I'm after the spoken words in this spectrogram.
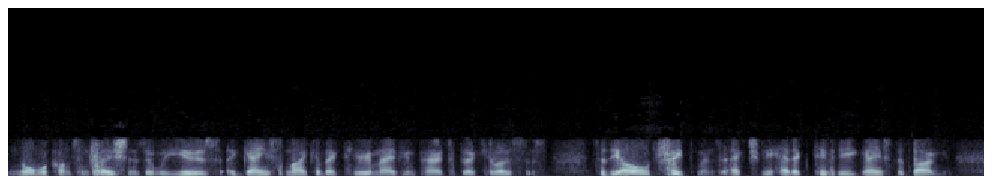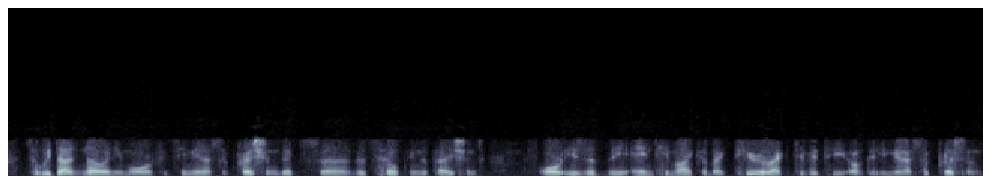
normal concentrations that we use against Mycobacterium avium paratuberculosis. So the old treatments actually had activity against the bug so we don't know anymore if it's immunosuppression that's, uh, that's helping the patient, or is it the antimycobacterial activity of the immunosuppressants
